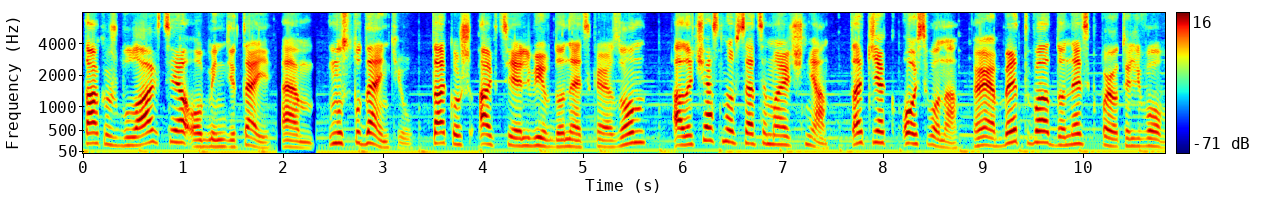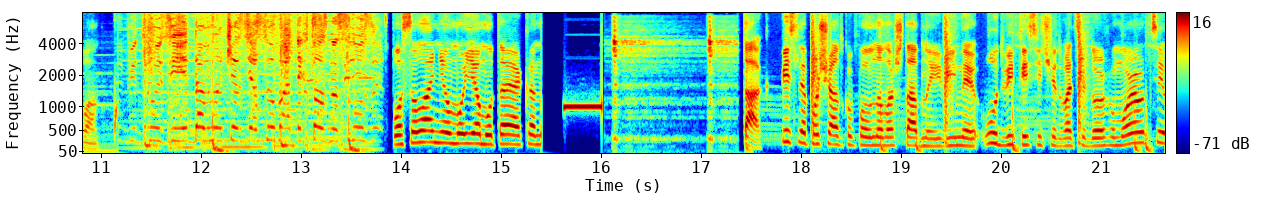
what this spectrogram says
Також була акція обмін дітей, ем, ну студентів. Також акція Львів Донецьк разом. Але чесно, все це маячня, так як ось вона ребитва Донецьк проти Львова. Друзі, давно час з'ясувати, хто з нас лузер. Посилання в моєму телеканалі. Так, після початку повномасштабної війни у 2022 році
